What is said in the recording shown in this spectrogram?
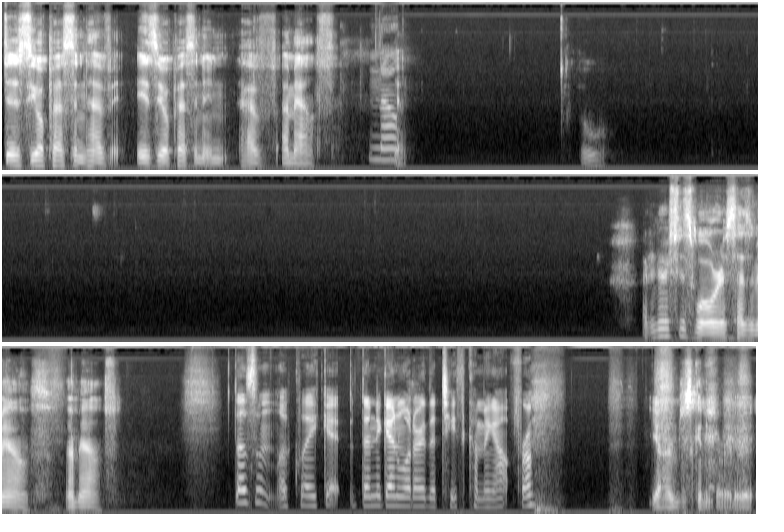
does your person have? Is your person in have a mouth? No. Ooh. I don't know if this walrus has a mouth. A mouth. Doesn't look like it. But then again, what are the teeth coming out from? Yeah, I'm just gonna get rid of it.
